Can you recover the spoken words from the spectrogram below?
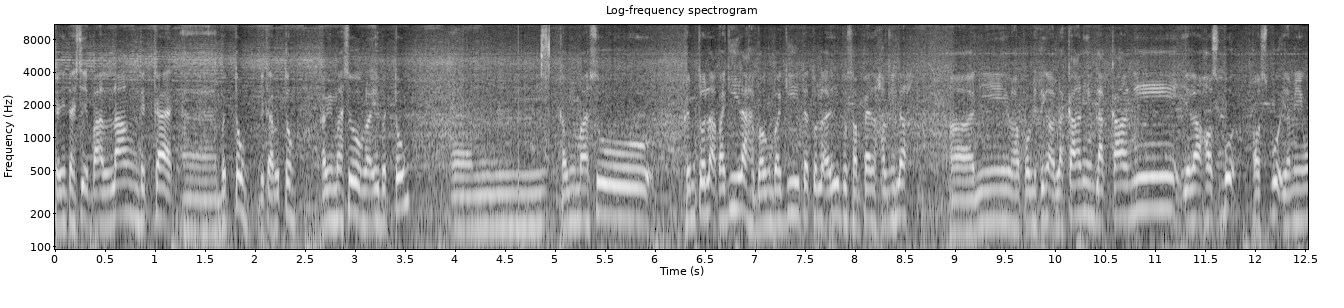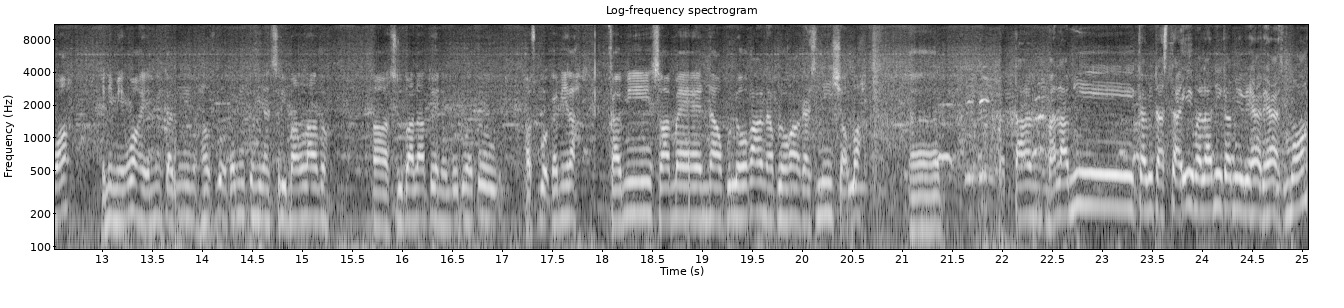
Ni Tasik Banglang dekat uh, Betung. Dekat Betung. Kami masuk melalui Betung. Um, Kami masuk Kami tolak pagi lah Bangun pagi kita tolak pun sampai Alhamdulillah. Uh, Ni apa boleh tengok belakang ni? Belakang ni ialah houseboat. Houseboat yang mewah. Yang ni mewah. Yang ni kami houseboat kami tu Yang Sri Banglang tu. Ha, Sri Balang tu yang nombor 2 tu houseboat kami lah. Kami selama 60 orang, 60 orang kat sini insya-Allah. Uh, petang malam ni kami tak start lagi, malam ni kami rehat-rehat semua.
